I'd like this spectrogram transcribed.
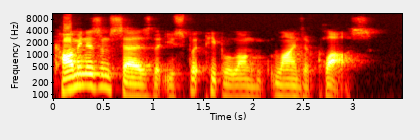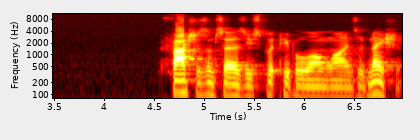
Communism says that you split people along lines of class. Fascism says you split people along lines of nation.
